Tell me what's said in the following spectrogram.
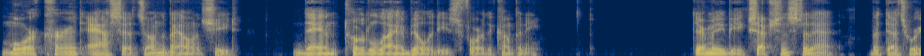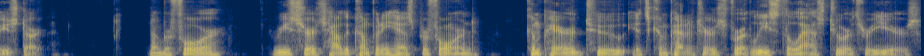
more current assets on the balance sheet than total liabilities for the company. There may be exceptions to that, but that's where you start. Number four, research how the company has performed compared to its competitors for at least the last two or three years.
